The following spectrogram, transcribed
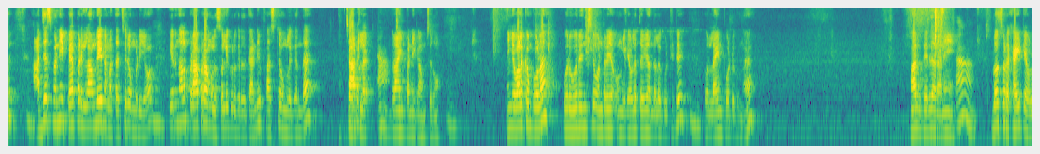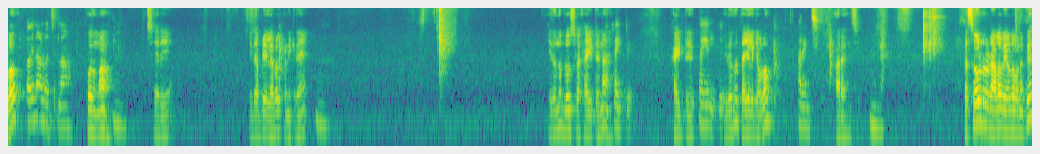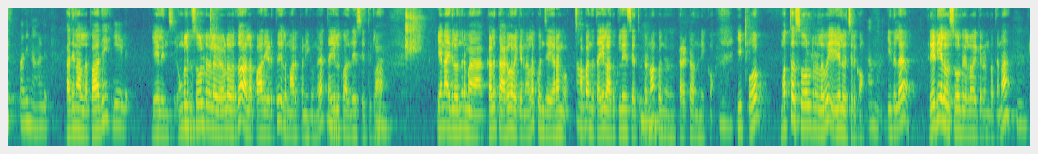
அட்ஜஸ்ட் பண்ணி பேப்பர் இல்லாமலே நம்ம தச்சிட முடியும். இருந்தாலும் ப்ராப்பராக உங்களுக்கு சொல்லி கொடுக்கறதுக்காண்டி ஃபஸ்ட்டு உங்களுக்கு இந்த சார்ட்டில் டிராயிங் பண்ணி காமிச்சிருவோம். நீங்கள் வழக்கம் போல் ஒரு ஒரு இன்ச்சு ஒன்றரை உங்களுக்கு எவ்வளோ தேவையோ அந்த அளவுக்கு விட்டுட்டு. ஒரு லைன் போட்டுக்கோங்க. மார்க் தெரியுதா ராணி? ப்ளவுஸோட ஹைட் எவ்வளோ? பதினாலு வச்சுக்கலாம். போதுமா. சரி. இதை அப்படியே லெவல் பண்ணிக்கிறேன். இது வந்து ப்ளவுஸோட ஹைட் என்ன? ரைட்டு ஹைட்டு தையலுக்கு. இது வந்து தையலுக்கு எவ்வளோ? இன்ச்சு. ம். இப்போ ஷோல்டரோட அளவு எவ்வளோ உனக்கு? பதினாலு. பதினாலில் பாதி? ஏழு. ஏழு இன்ச்சு. உங்களுக்கு ஷோல்டர் அளவு எவ்வளோ வருதோ அதில் பாதி எடுத்து இதில் மார்க் பண்ணிக்கோங்க. தையலுக்கும் அதிலே சேர்த்துக்கலாம். ஏன்னா இதில் வந்து நம்ம கழுத்து அகலம் வைக்கிறனால கொஞ்சம் இறங்கும். அப்போ அந்த தையல் அதுக்குள்ளேயே சேர்த்துக்கிட்டோம்னா கொஞ்சம் கரெக்டாக வந்து நிற்கும். இப்போது மொத்த ஷோல்டர் அளவு ஏழு வச்சுருக்கோம். இதில் ரெடி அளவு ஷோல்டர் எவ்வளோ வைக்கிறோன்னு பார்த்தோன்னா.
